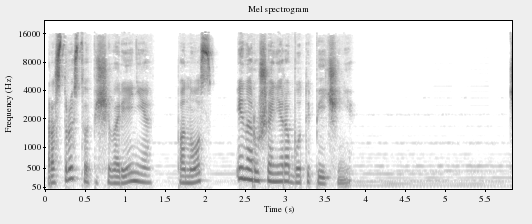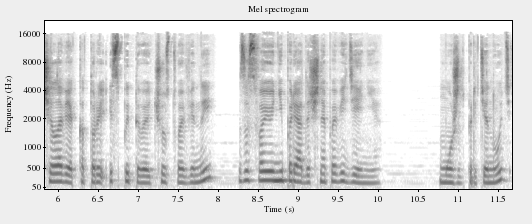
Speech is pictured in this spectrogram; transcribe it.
расстройство пищеварения, понос и нарушение работы печени. Человек, который испытывает чувство вины за свое непорядочное поведение, может притянуть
